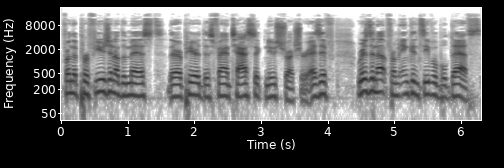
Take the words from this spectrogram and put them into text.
from the profusion of the mist, there appeared this fantastic new structure, as if risen up from inconceivable depths,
